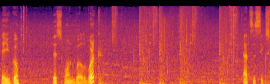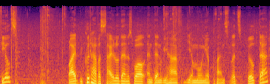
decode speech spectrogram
There you go. This one will work. That's the six fields. Right, we could have a silo then as well, and then we have the ammonia plants. Let's build that.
